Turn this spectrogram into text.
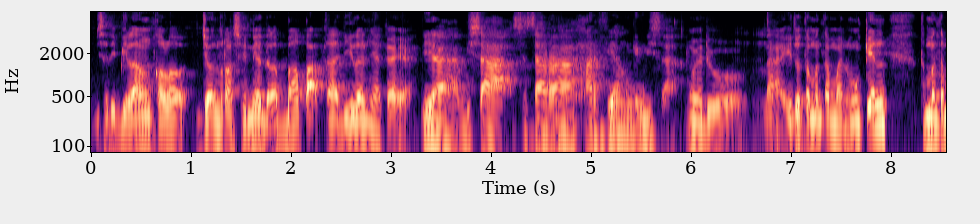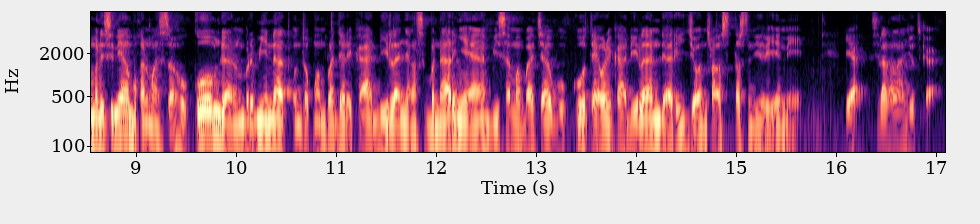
bisa dibilang kalau John Rawls ini adalah bapak keadilan ya kak ya? Ya bisa secara harfiah mungkin bisa. Waduh. Nah, itu teman-teman. Mungkin teman-teman di sini yang bukan mahasiswa hukum dan berminat untuk mempelajari keadilan yang sebenarnya bisa membaca buku teori keadilan dari John Rawls tersendiri ini. Ya, silakan lanjut, Kak.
